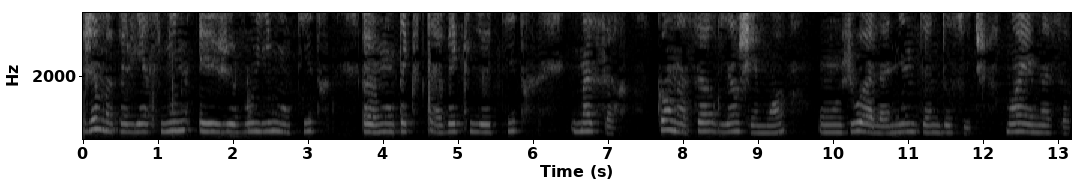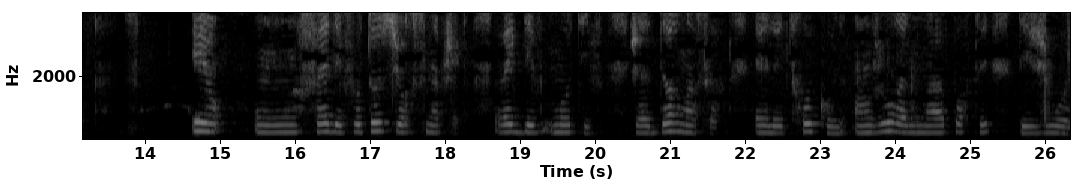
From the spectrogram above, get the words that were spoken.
Je m'appelle Yasmine et je vous lis mon titre, euh, mon texte avec le titre Ma sœur. Quand ma sœur vient chez moi, on joue à la Nintendo Switch, moi et ma sœur. Et on fait des photos sur Snapchat avec des motifs. J'adore ma sœur. Elle est trop cool. Un jour, elle m'a apporté des jouets.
